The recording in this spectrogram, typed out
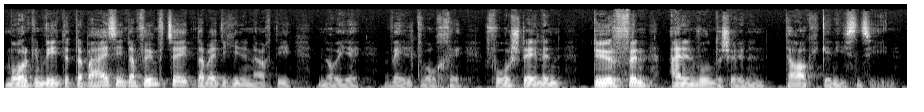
morgen wieder dabei sind. Am 15. Da werde ich Ihnen auch die neue Weltwoche vorstellen dürfen. Einen wunderschönen Tag, genießen Sie ihn.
